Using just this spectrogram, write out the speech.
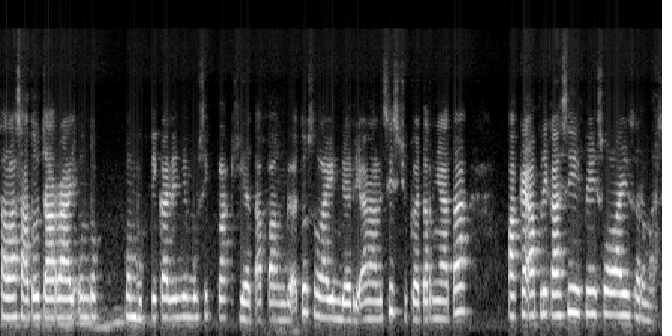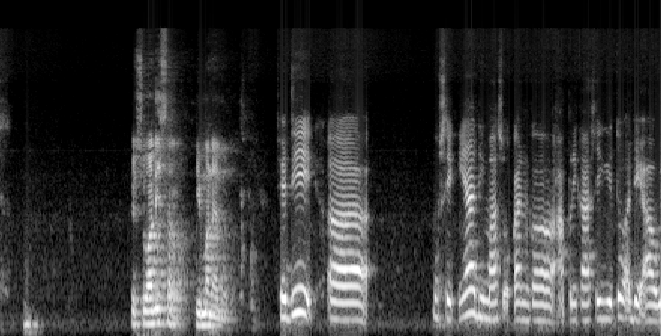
salah satu cara untuk membuktikan ini musik plagiat apa enggak tuh selain dari analisis juga ternyata pakai aplikasi visualizer mas. Visualizer gimana tuh? Jadi uh, musiknya dimasukkan ke aplikasi gitu DAW.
